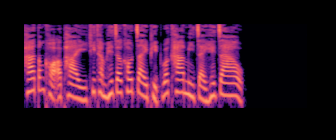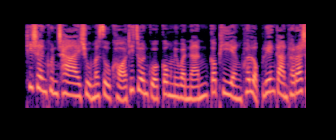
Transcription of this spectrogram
ข้าต้องขออภัยที่ทำให้เจ้าเข้าใจผิดว่าข้ามีใจให้เจ้าที่เชิญคุณชายฉูมาสู่ขอที่จวนกัวกงในวันนั้น ก็เพียงเพื่อหลบเลี่ยงการพระราช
